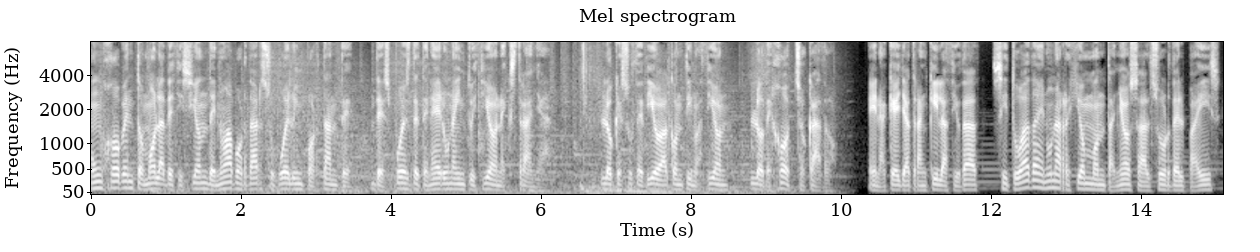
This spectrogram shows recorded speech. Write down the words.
un joven tomó la decisión de no abordar su vuelo importante después de tener una intuición extraña. Lo que sucedió a continuación lo dejó chocado. En aquella tranquila ciudad, situada en una región montañosa al sur del país,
